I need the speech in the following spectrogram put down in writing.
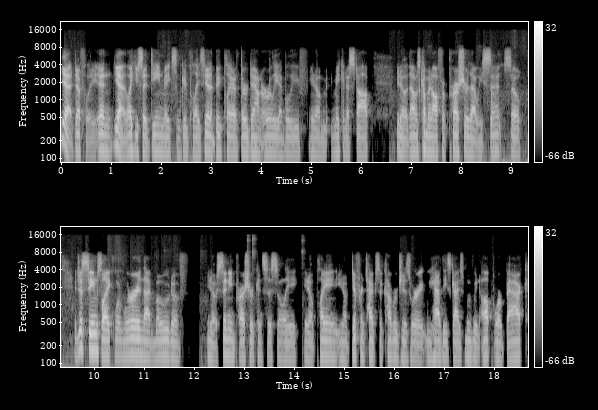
Yeah, definitely. And yeah, like you said, Dean made some good plays. He had a big play on third down early, I believe, you know, m- making a stop. You know, that was coming off of pressure that we sent. So it just seems like when we're in that mode of, you know, sending pressure consistently, you know, playing, you know, different types of coverages where we have these guys moving up or back,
